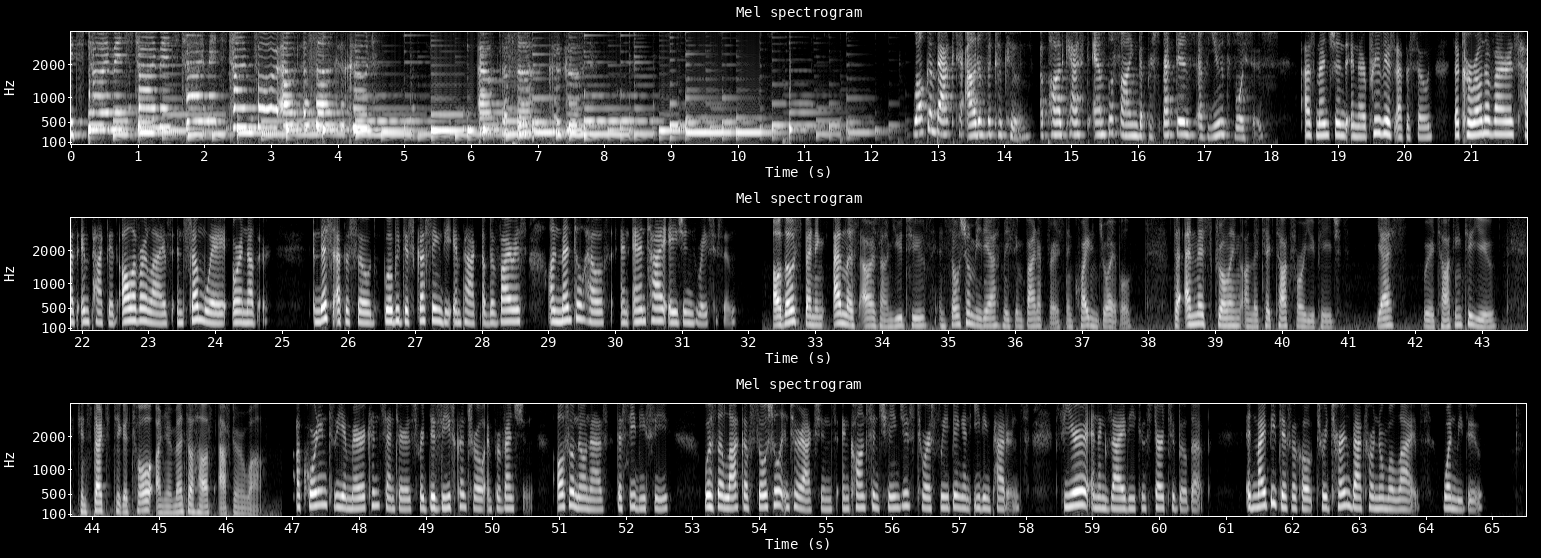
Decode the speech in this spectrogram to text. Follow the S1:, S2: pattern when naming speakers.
S1: It's time, it's time, it's time, it's time for Out of the Cocoon. Out of the Cocoon.
S2: Welcome back to Out of the Cocoon, a podcast amplifying the perspectives of youth voices.
S3: As mentioned in our previous episode, the coronavirus has impacted all of our lives in some way or another. In this episode, we'll be discussing the impact of the virus on mental health and anti Asian racism.
S4: Although spending endless hours on YouTube and social media may seem fine at first and quite enjoyable, the endless scrolling on the TikTok For You page, yes, we're talking to you, can start to take a toll on your mental health after a while.
S3: According to the American Centers for Disease Control and Prevention, also known as the CDC, with the lack of social interactions and constant changes to our sleeping and eating patterns, fear and anxiety can start to build up. It might be difficult to return back to our normal lives when we do.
